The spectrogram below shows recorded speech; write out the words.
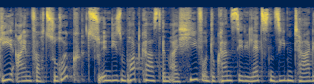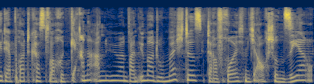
geh einfach zurück zu, in diesem Podcast im Archiv Archiv und du kannst dir die letzten sieben Tage der Podcast-Woche gerne anhören, wann immer du möchtest. Darauf freue ich mich auch schon sehr,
